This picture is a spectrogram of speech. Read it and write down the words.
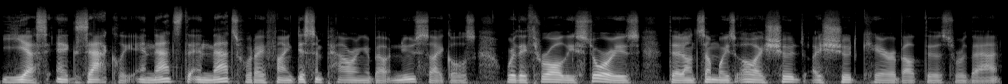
Yes, exactly. And that's the and that's what I find disempowering about news cycles where they throw all these stories that on some ways, oh, I should I should care about this or that,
